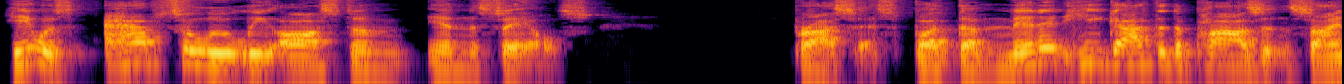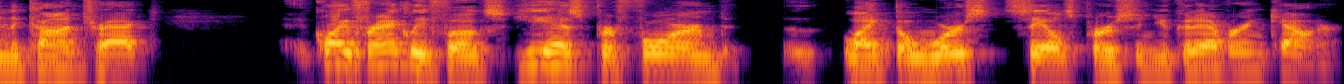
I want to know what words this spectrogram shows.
He was absolutely awesome in the sales. process. But the minute he got the deposit and signed the contract, quite frankly, folks, he has performed like the worst salesperson you could ever encounter.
